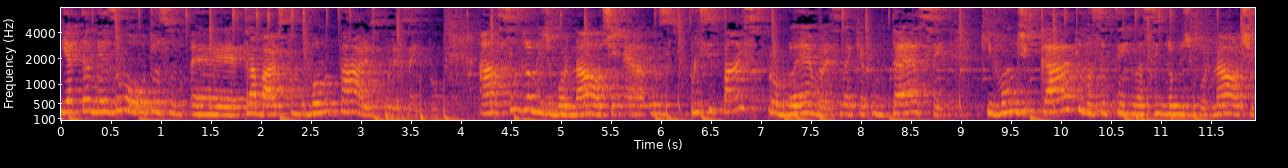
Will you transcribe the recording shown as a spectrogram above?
e até mesmo outros é, trabalhos como voluntários, por exemplo. A síndrome de burnout é os principais problemas né, que acontecem que vão indicar que você tem uma síndrome de burnout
